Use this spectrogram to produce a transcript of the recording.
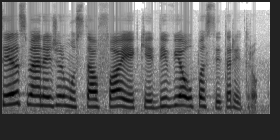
sales manager Mustafa, A K Divya ಉಪಸ್ಥಿತರಿದ್ದರು.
